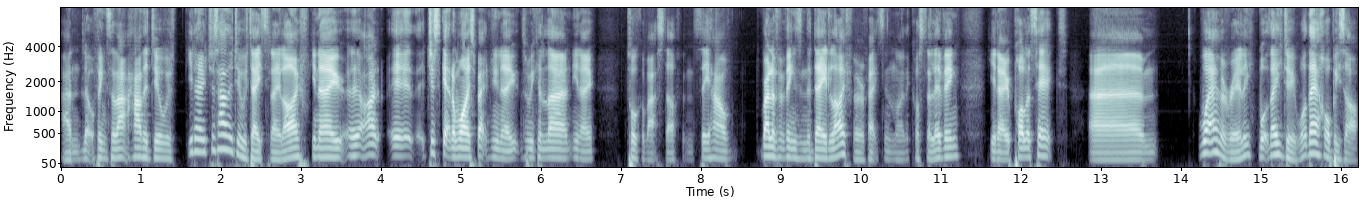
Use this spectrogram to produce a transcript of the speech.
and little things like that. How they deal with, you know, just how they deal with day to day life. You know, uh, I, it, just getting a wide spectrum. You know, so we can learn. You know, talk about stuff and see how relevant things in the daily life are affecting like the cost of living. You know, politics, um, whatever really, what they do, what their hobbies are,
